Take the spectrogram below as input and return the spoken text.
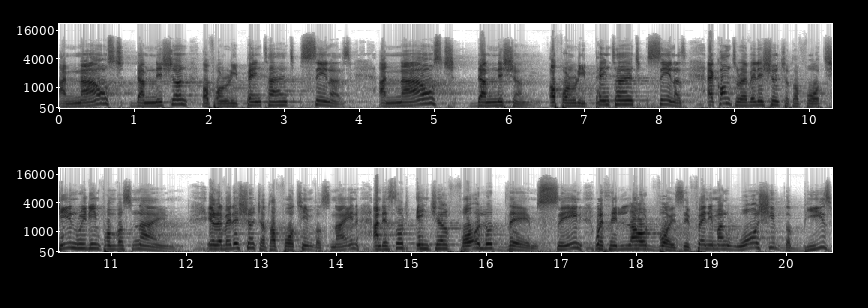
announced damnation of unrepentant sinners. Announced damnation of unrepentant sinners. I come to Revelation chapter 14, reading from verse 9. In Revelation chapter 14 verse 9, and the third angel followed them, saying with a loud voice, If any man worship the beast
